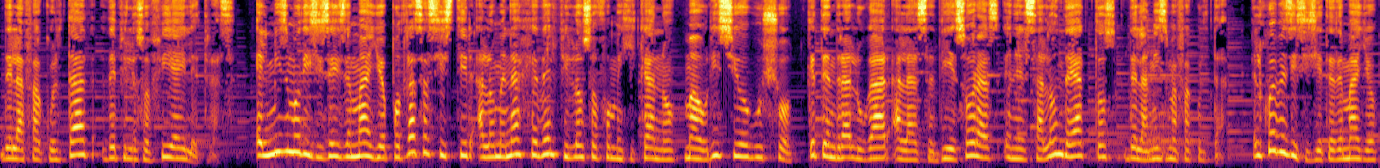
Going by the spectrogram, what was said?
de la Facultad de Filosofía y Letras. El mismo 16 de mayo podrás asistir al homenaje del filósofo mexicano Mauricio Bouchot, que tendrá lugar a las 10 horas en el Salón de Actos de la misma facultad. El jueves 17 de mayo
